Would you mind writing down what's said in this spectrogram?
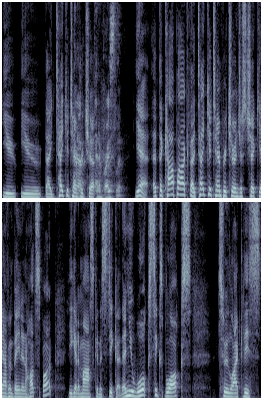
you you. They take your temperature. and a bracelet. Yeah, at the car park, they take your temperature and just check you haven't been in a hot spot. You get a mask and a sticker. Then you walk six blocks to like this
